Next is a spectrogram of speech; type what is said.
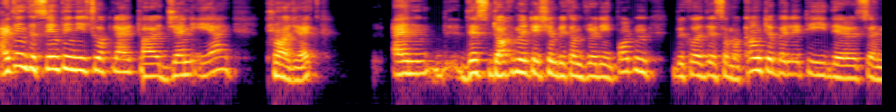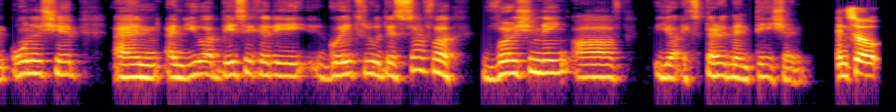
I think the same thing needs to apply to our Gen AI project and this documentation becomes really important because there's some accountability, there's an ownership, and and you are basically going through this sort of versioning of your experimentation. And so,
